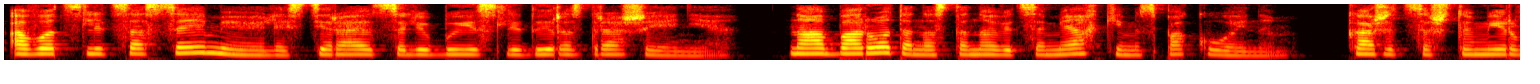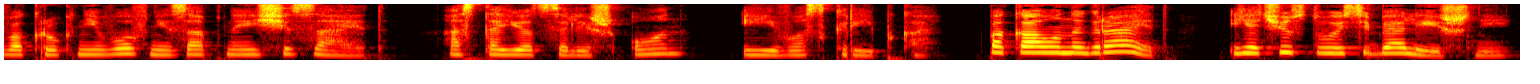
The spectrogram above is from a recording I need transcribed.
А вот с лица Сэмюэля стираются любые следы раздражения. Наоборот, оно становится мягким и спокойным. Кажется, что мир вокруг него внезапно исчезает. Остается лишь он и его скрипка. Пока он играет, я чувствую себя лишней,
